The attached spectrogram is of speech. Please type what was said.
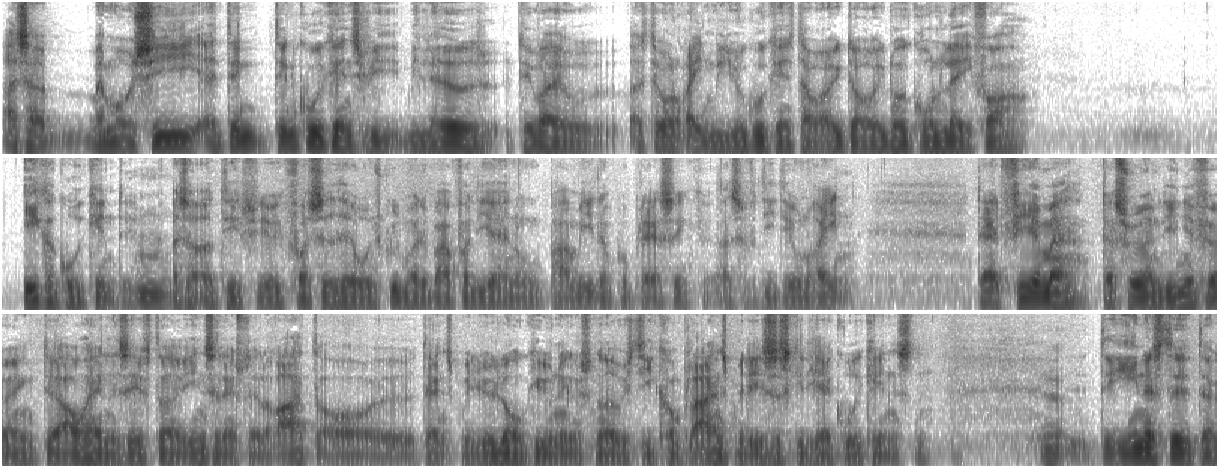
Altså, man må jo sige, at den, den godkendelse, vi, vi lavede, det var jo altså, det var en ren miljøgodkendelse. Der var jo ikke, der var ikke noget grundlag for ikke at godkende det. Mm. Altså, og det er jo ikke for at sidde her og undskylde mig, det er bare for lige at have nogle parametre på plads. Ikke? Altså, fordi det er jo en ren... Der er et firma, der søger en linjeføring. Det afhandles efter international ret og øh, dansk miljølovgivning og sådan noget. Hvis de er compliance med det, så skal de have godkendelsen. Ja. Det eneste, der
